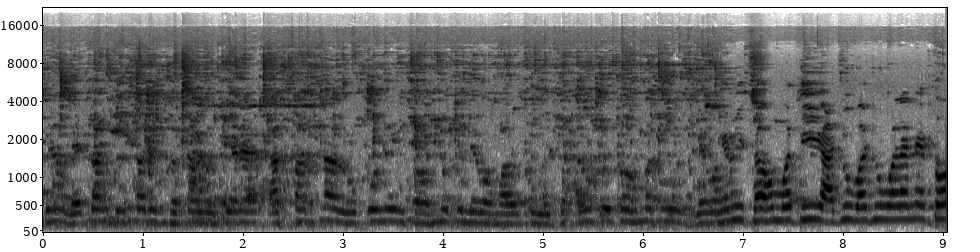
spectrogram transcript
ત્યાં વેચાણ દસ્તાવેજ થતા હોય ત્યારે આસપાસના લોકોની સહમતિ લેવામાં આવતી હોય તો આવી કોઈ સહમતિ લેવા એવી સહમતિ આજુબાજુવાળાને તો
